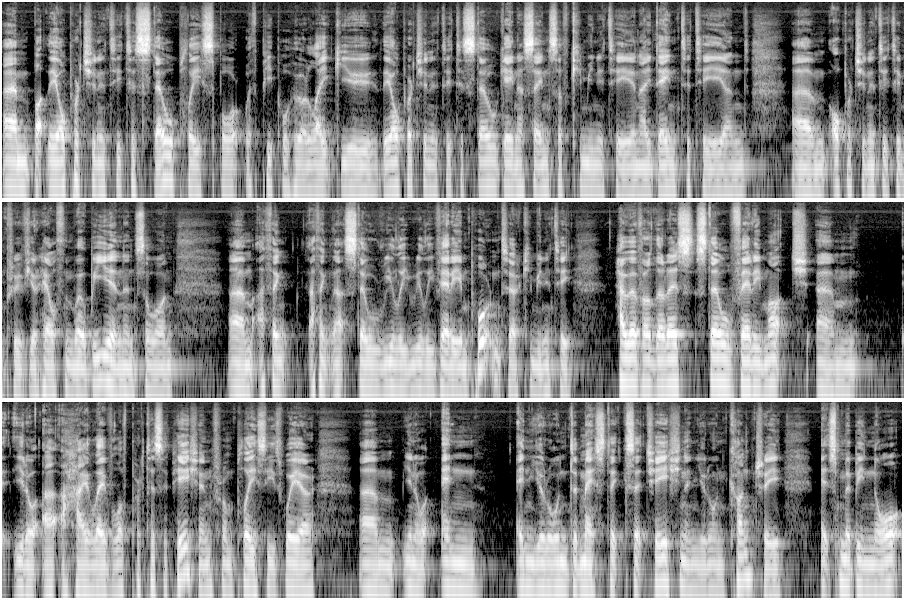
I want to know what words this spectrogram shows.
Um, but the opportunity to still play sport with people who are like you, the opportunity to still gain a sense of community and identity, and um, opportunity to improve your health and well-being, and so on. Um, I think I think that's still really, really very important to our community. However, there is still very much, um, you know, a, a high level of participation from places where, um, you know, in in your own domestic situation in your own country, it's maybe not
